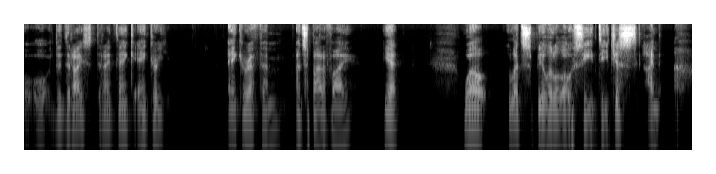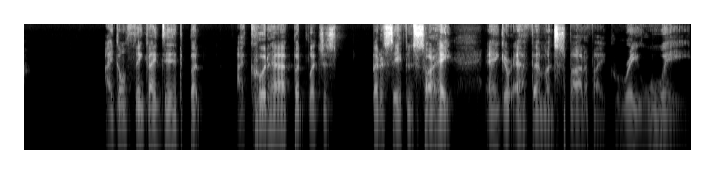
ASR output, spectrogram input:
or, did I did I thank Anchor Anchor FM on Spotify yet? Well, let's be a little OCD. Just I'm I don't think I did, but I could have, but let's just better safe than sorry. Hey, Anchor FM on Spotify, great way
